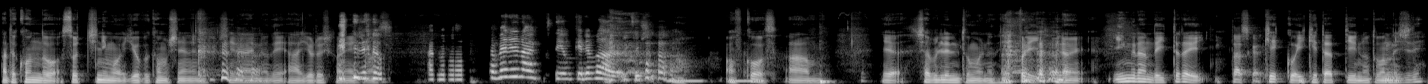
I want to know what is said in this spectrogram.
また今度そっちにも呼ぶかもしれないしれないので、あよろしくお願いします。あの、喋れなくてよければ、ぜひ。Of course. Um, いや、喋れると思うので、やっぱり、you know イングランド行ったら確かに。結構いけたっていうのと同じで、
